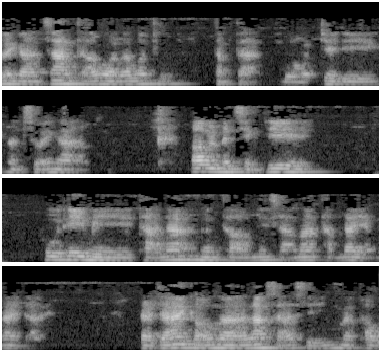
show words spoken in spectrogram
ด้วยการสร้างถาวรวัตถุต่างๆ โบสถ์เจดีย์มันสวยงาม เพราะมันเป็นสิ่งที่ผู้ที่มีฐานะเงินทองนี่สามารถทำได้อย่างง่ายดายแต่จะให้เขามารักษาศีลมาภาว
